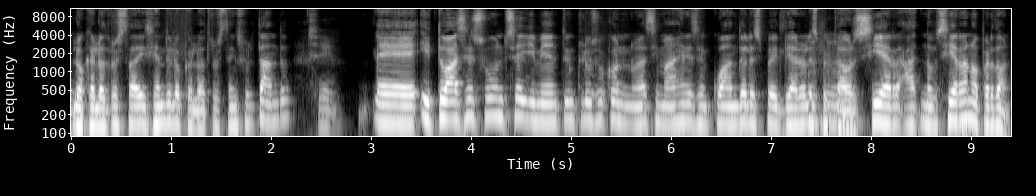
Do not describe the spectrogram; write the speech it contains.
lo que el otro está diciendo y lo que el otro está insultando. Eh, y tú haces un seguimiento incluso con unas imágenes en cuando el diario El Espectador cierra, ah, no, cierra, no, perdón,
